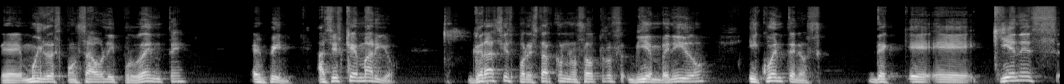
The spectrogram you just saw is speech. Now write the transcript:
eh, muy responsable y prudente. En fin, así es que Mario, gracias por estar con nosotros, bienvenido y cuéntenos de eh, eh, quién es,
